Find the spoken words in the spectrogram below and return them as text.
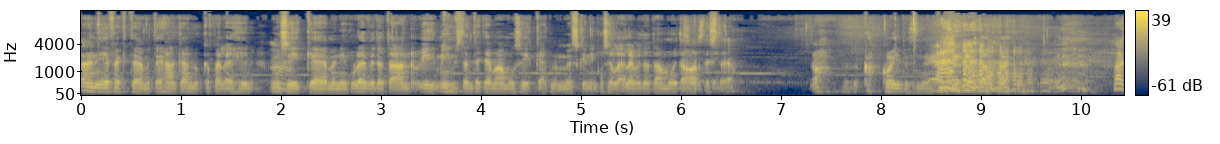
ääniefektejä, me tehdään kännykkäpeleihin mm. musiikkia ja me niin kuin levitetään ih- ihmisten tekemään musiikkia, että me myöskin niin kuin sillä levitetään muita artisteja. Itse Mä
